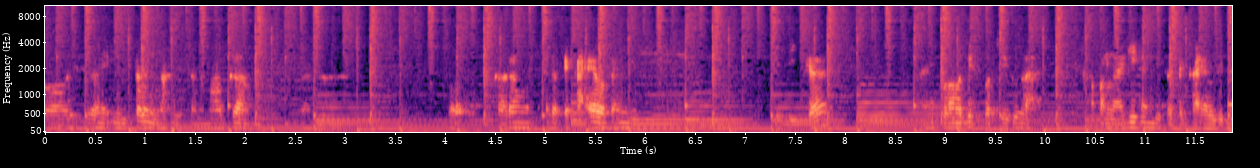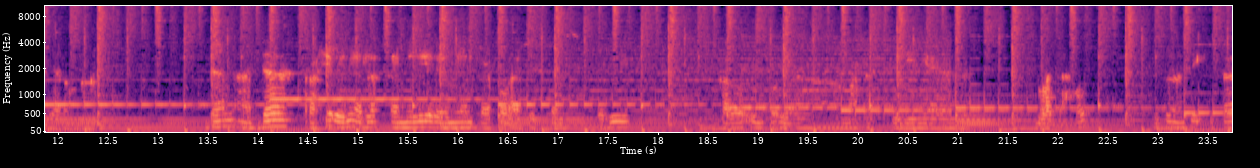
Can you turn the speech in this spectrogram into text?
uh, istilahnya intern lah di sana magang. Dan uh, sekarang ada PKL kan di D3 nah kurang lebih seperti itulah. Kapan lagi kan bisa PKL di negara dan ada terakhir ini adalah family reunion travel assistance. Jadi kalau untuk yang masa studinya dua tahun itu nanti kita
